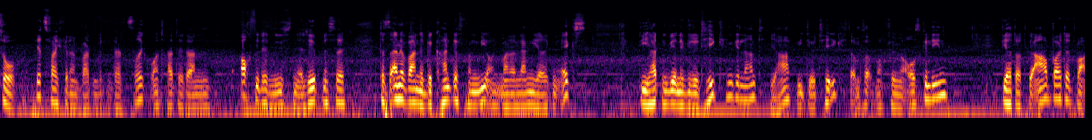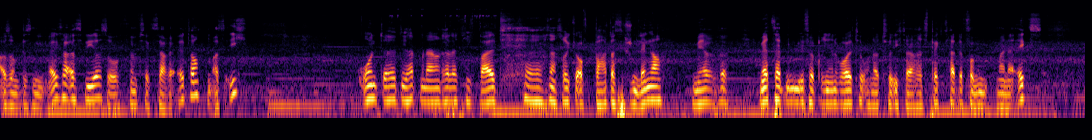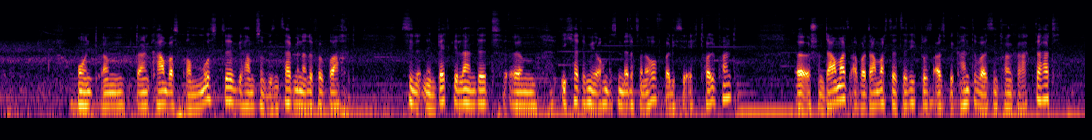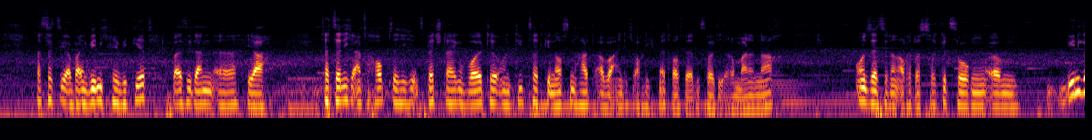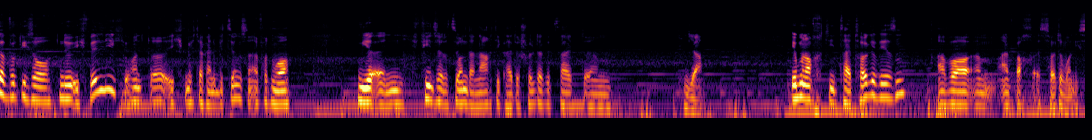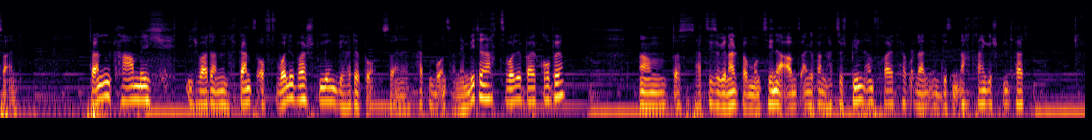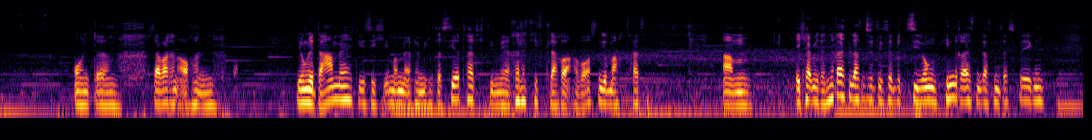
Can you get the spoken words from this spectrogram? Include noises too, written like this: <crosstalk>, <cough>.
So, jetzt war ich wieder in Baden-Württemberg zurück und hatte dann auch wieder die nächsten Erlebnisse. Das eine war eine Bekannte von mir und meiner langjährigen Ex. Die hatten wir in der Videothek kennengelernt. Ja, Videothek. Damals hat man Filme ausgeliehen. Die hat dort gearbeitet, war also ein bisschen älter als wir, so fünf, sechs Jahre älter als ich. Und äh, die hat mir dann relativ bald äh, dann zurück offenbart, dass sie schon länger mehrere, mehr Zeit mit mir verbringen wollte und natürlich da Respekt hatte von meiner Ex. Und ähm, dann kam, was kommen musste. Wir haben so ein bisschen Zeit miteinander verbracht, sind dann im Bett gelandet. Ähm, ich hatte mir auch ein bisschen mehr davon erhofft, weil ich sie echt toll fand. Äh, schon damals, aber damals tatsächlich bloß als Bekannte, weil sie einen tollen Charakter hat. Das hat sie aber ein wenig revidiert, weil sie dann äh, ja tatsächlich einfach hauptsächlich ins Bett steigen wollte und die Zeit genossen hat, aber eigentlich auch nicht mehr draus werden sollte, ihrer Meinung nach. Und sie hat sich dann auch etwas zurückgezogen. Ähm, weniger wirklich so, nö, ich will nicht und äh, ich möchte keine Beziehung, sondern einfach nur mir in vielen Situationen danach die kalte Schulter gezeigt. Ähm, ja, immer noch die Zeit toll gewesen, aber ähm, einfach, es sollte wohl nicht sein. Dann kam ich, ich war dann ganz oft Volleyball spielen. Wir hatten bei uns eine, hatten bei uns eine Mitternachtsvolleyballgruppe. Ähm, das hat sich so genannt, weil man um 10 Uhr abends angefangen hat zu spielen am Freitag und dann ein bisschen Nacht reingespielt hat. Und ähm, da war dann auch eine junge Dame, die sich immer mehr für mich interessiert hat, die mir <laughs> relativ klare Avancen gemacht hat. Ähm, ich habe mich dann hinreißen lassen zu dieser Beziehung, hinreißen lassen deswegen,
